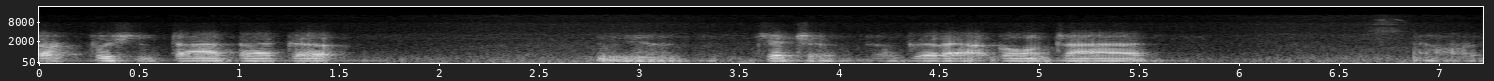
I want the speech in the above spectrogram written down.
it starts pushing the tide back up, you know, a, a good outgoing tide, or,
